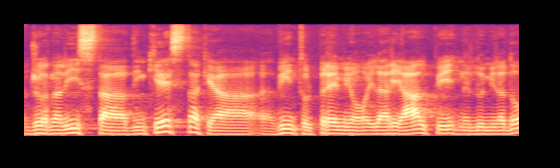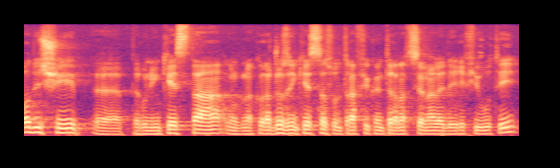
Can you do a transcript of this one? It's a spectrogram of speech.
uh, giornalista d'inchiesta che ha eh, vinto il premio Ilaria Alpi nel 2012 eh, per un'inchiesta, una coraggiosa inchiesta sul traffico internazionale dei rifiuti,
